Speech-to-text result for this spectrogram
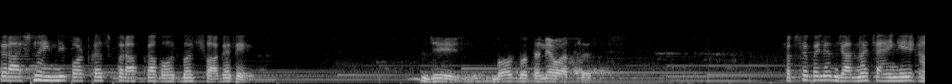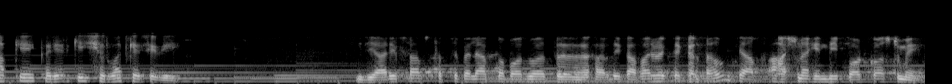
सर आशना हिंदी पॉडकास्ट पर आपका बहुत बहुत स्वागत है। जी बहुत बहुत धन्यवाद सर। सबसे पहले हम जानना चाहेंगे आपके करियर की शुरुआत कैसे हुई? जी आरिफ साहब सबसे पहले आपका बहुत बहुत हार्दिक आभार व्यक्त करता हूँ कि आप आशना हिंदी पॉडकास्ट में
